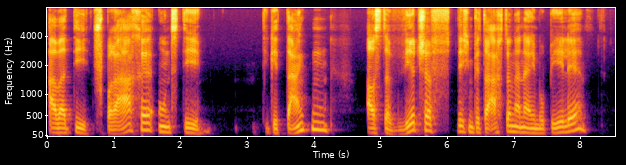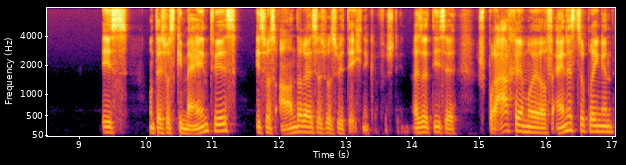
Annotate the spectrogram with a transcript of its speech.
aber die Sprache und die, die Gedanken aus der wirtschaftlichen Betrachtung einer Immobilie ist, und das, was gemeint ist, ist was anderes, als was wir Techniker verstehen. Also diese Sprache mal auf eines zu bringen,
